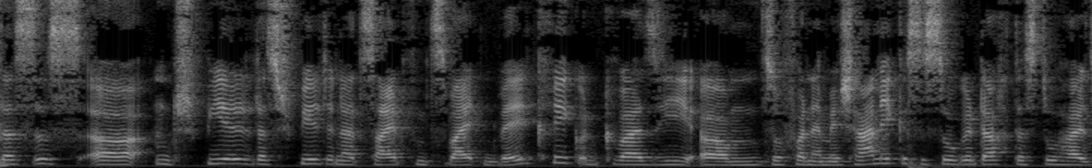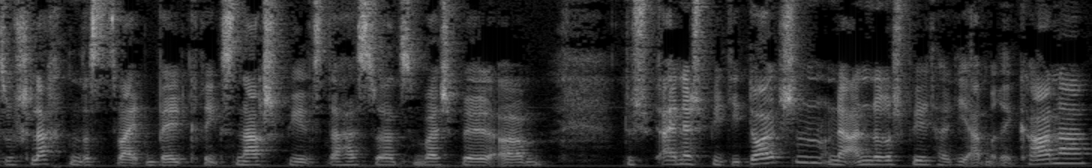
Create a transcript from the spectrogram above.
Das ist äh, ein Spiel, das spielt in der Zeit vom Zweiten Weltkrieg und quasi ähm, so von der Mechanik ist es so gedacht, dass du halt so Schlachten des Zweiten Weltkriegs nachspielst. Da hast du dann zum Beispiel ähm, du, einer spielt die Deutschen und der andere spielt halt die Amerikaner.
